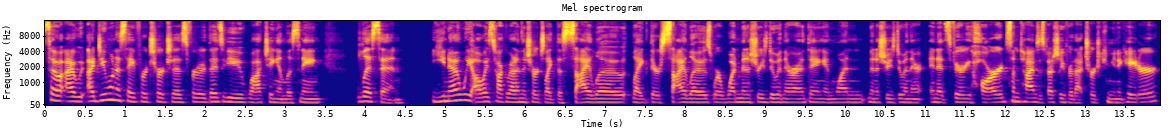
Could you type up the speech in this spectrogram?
so I, w- I do want to say for churches for those of you watching and listening listen you know, we always talk about in the church like the silo, like there's silos where one ministry is doing their own thing and one ministry is doing their, and it's very hard sometimes, especially for that church communicator.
